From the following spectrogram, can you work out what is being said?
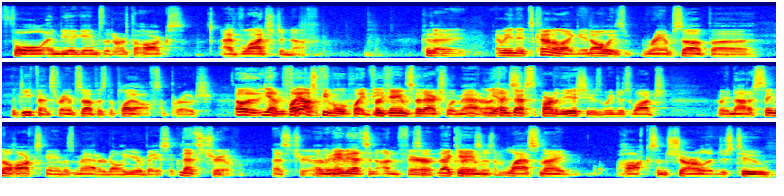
full NBA games that aren't the Hawks? I've watched enough. Because I, I mean, it's kind of like it always ramps up. Uh, the defense ramps up as the playoffs approach Oh yeah, For- playoffs for- people will play defense. for games that actually matter. I think that's part of the issues. We just watch. I mean, not a single Hawks game has mattered all year, basically. That's true. That's true. And mean, Maybe that's an unfair So that game criticism. last night, Hawks and Charlotte, just two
